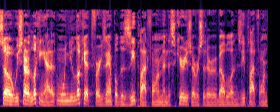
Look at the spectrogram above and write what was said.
So we started looking at it, and when you look at, for example, the Z platform and the security services that are available on the Z platform,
